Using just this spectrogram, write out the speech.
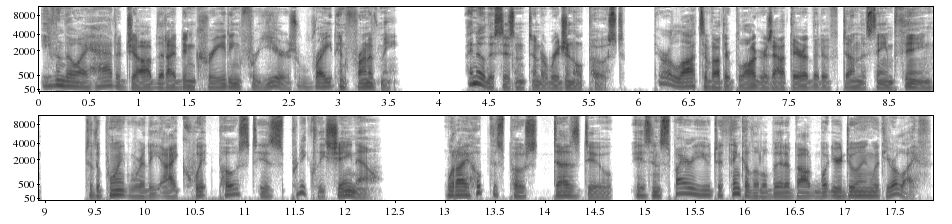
even though I had a job that I'd been creating for years right in front of me. I know this isn't an original post. There are lots of other bloggers out there that have done the same thing, to the point where the I quit post is pretty cliche now. What I hope this post does do is inspire you to think a little bit about what you're doing with your life.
